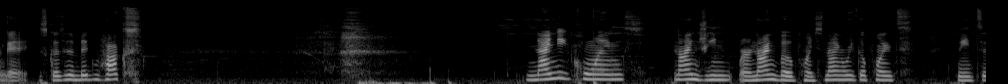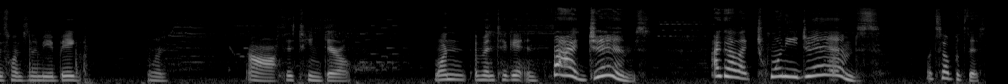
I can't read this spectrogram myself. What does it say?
Okay, let's go to the big box. 90 coins, 9 Gene, or 9 Bo points, 9 Rico points. Means this one's gonna be a big one. Aw, 15 Daryl one event ticket, and five gems. I got like 20 gems. What's up with this?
